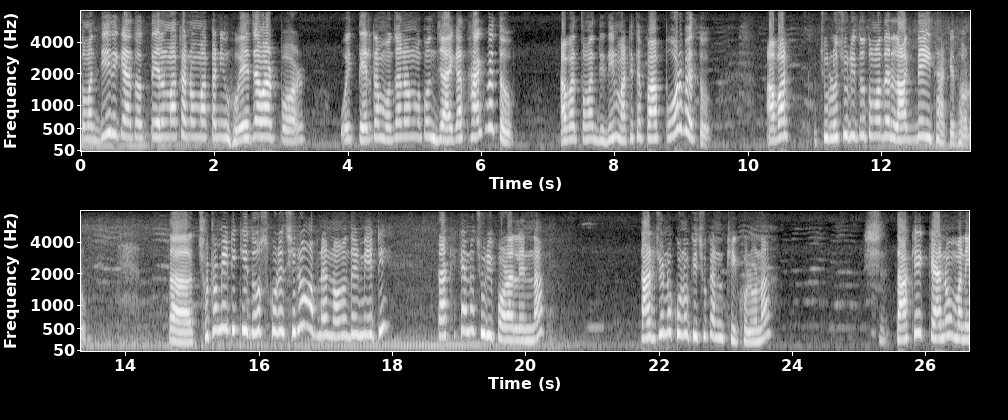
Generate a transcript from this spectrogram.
তোমার দিদিকে এত তেল মাখানো মাখানি হয়ে যাওয়ার পর ওই তেলটা মোজানোর মতন জায়গা থাকবে তো? আবার তোমার দিদির মাটিতে পা পড়বে তো? আবার চুলোচুরি তো তোমাদের লাগতেই থাকে, ধরো। তা ছোট মেয়েটি কি দোষ করেছিল আপনার ননদের মেয়েটি? তাকে কেন চুরি পড়ালেন না? তার জন্য কোনো কিছু কেন ঠিক হলো না? তাকে কেন মানে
